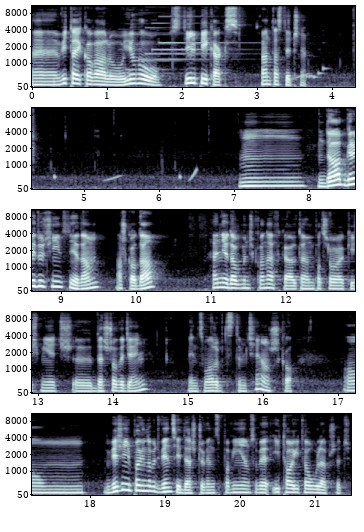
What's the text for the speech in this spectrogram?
E, witaj Kowalu, juhu, Steel Pickaxe, fantastycznie. Mm, do upgrade'u ci nic nie dam, a szkoda. Chętnie dałbym ci konewkę, ale to bym potrzebował jakiś mieć y, deszczowy dzień, więc może być z tym ciężko. Um, w jesieni powinno być więcej deszczu, więc powinienem sobie i to, i to ulepszyć.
